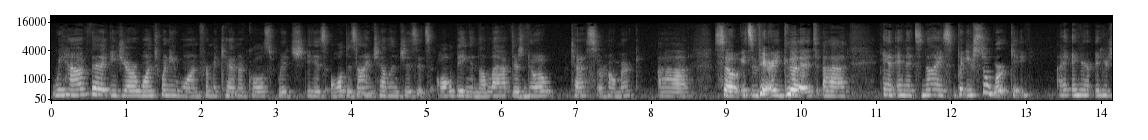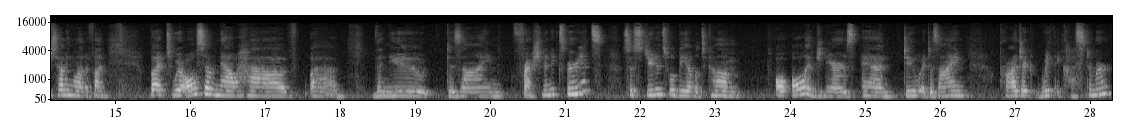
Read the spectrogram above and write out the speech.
we have the EGR 121 for mechanicals, which is all design challenges. It's all being in the lab. There's no tests or homework. Uh, so it's very good. Uh, and, and it's nice, but you're still working. and you're, and you're just having a lot of fun. But we also now have uh, the new design freshman experience. So students will be able to come, all, all engineers, and do a design project with a customer.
